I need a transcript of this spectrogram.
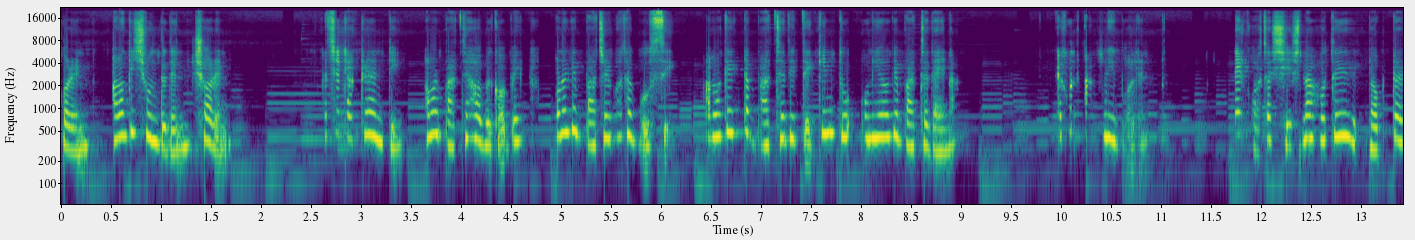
করেন। আমাকে শুনতে দেন, সরেন। আচ্ছা ডাক্তার আন্টি, আমার বাচ্চা হবে কবে? ওনাকে বাচ্চার কথা বলছি। আমাকে একটা বাচ্চা দিতে, কিন্তু উনি আমাকে বাচ্চা দেয় না। এখন আপনি বলেন। এর কথা শেষ না হতে ডক্টর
